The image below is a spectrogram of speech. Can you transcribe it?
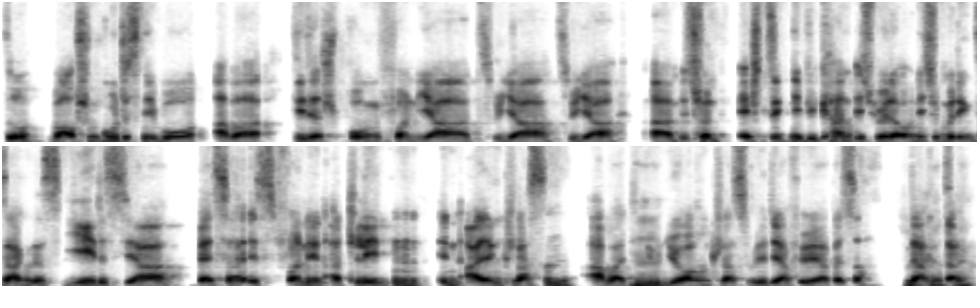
So, war auch schon ein gutes Niveau, aber dieser Sprung von Jahr zu Jahr zu Jahr ähm, ist schon echt signifikant. Ich würde auch nicht unbedingt sagen, dass jedes Jahr besser ist von den Athleten in allen Klassen, aber die mhm. Juniorenklasse wird dafür ja besser. Da, da,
